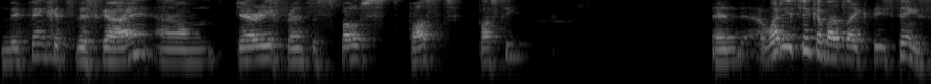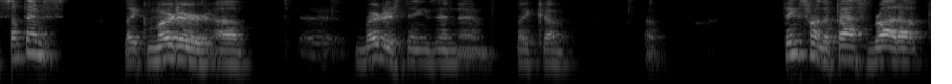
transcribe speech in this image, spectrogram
they think it's this guy, um, Gary Francis Post, Post, Posty. And what do you think about like these things? Sometimes, like murder, uh, uh, murder things, and um, like uh, uh, things from the past brought up,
